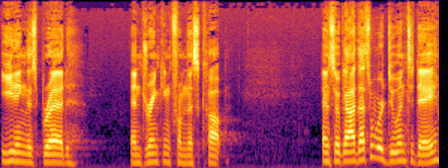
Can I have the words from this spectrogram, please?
eating this bread and drinking from this cup. And so, God, that's what we're doing today.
